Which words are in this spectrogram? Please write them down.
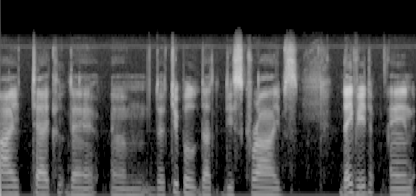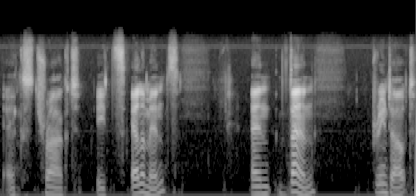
I take the um, the tuple that describes David and extract its elements and then print out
